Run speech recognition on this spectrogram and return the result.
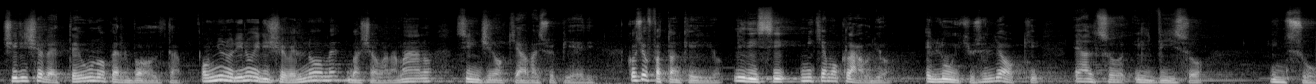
ci ricevette uno per volta. Ognuno di noi diceva il nome, baciava la mano, si inginocchiava ai suoi piedi. Così ho fatto anche io. Gli dissi mi chiamo Claudio e lui chiuse gli occhi e alzò il viso in su.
